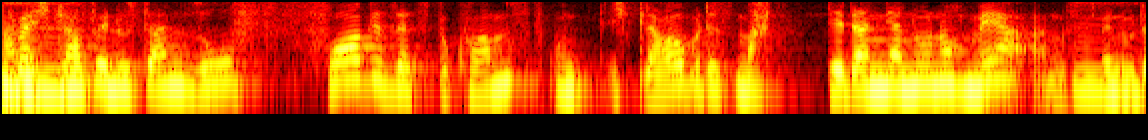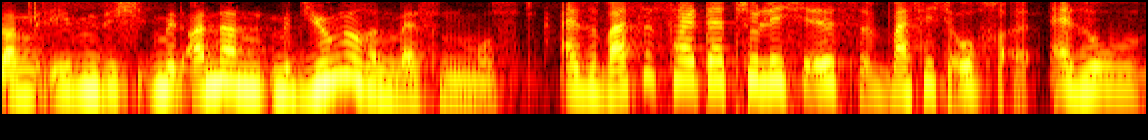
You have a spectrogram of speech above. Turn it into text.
Aber ich glaube, wenn du es dann so vorgesetzt bekommst und ich glaube, das macht dir dann ja nur noch mehr Angst, wenn du dann eben dich mit anderen, mit Jüngeren messen musst. Also was es halt natürlich ist, was ich auch, also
